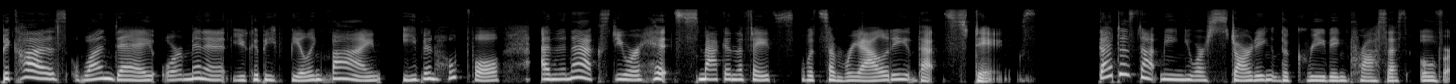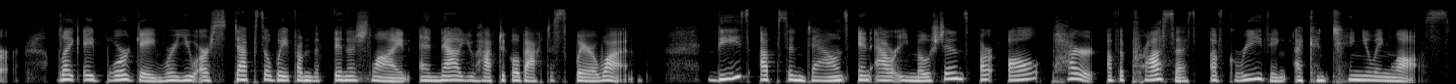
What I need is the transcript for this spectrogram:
Because one day or minute you could be feeling fine, even hopeful, and the next you are hit smack in the face with some reality that stings. That does not mean you are starting the grieving process over, like a board game where you are steps away from the finish line and now you have to go back to square one. These ups and downs in our emotions are all part of the process of grieving a continuing loss.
